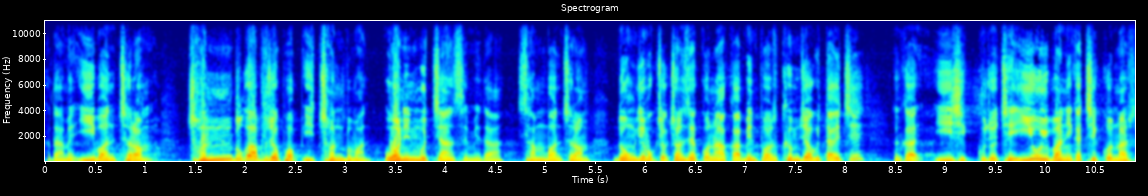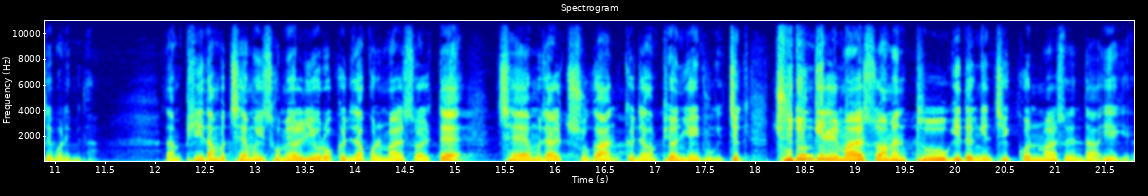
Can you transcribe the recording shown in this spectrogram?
그 다음에 2번처럼 전부가 부적법 이 전부만 원인 묻지 않습니다. 3번처럼 농지 목적 전세권은 아까 민법에서 금지하고 있다 했지? 그러니까 29조 제2호 위반이니까 직권 말소해 버립니다. 그다음 피담보 채무의 소멸 이유로 근저당권을 말소할 때 채무자를 추가한 근저당 변경이 부기 즉 주등기를 말소하면 부기 등인 직권 말소된다 이 얘기예요.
